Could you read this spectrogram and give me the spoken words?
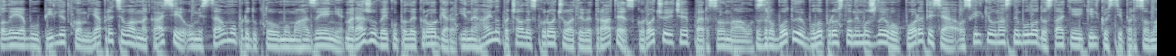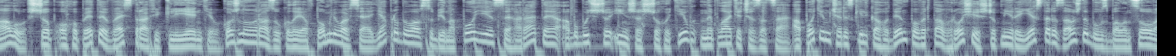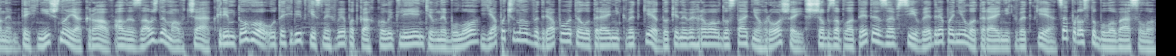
Коли я був підлітком, я працював на касі у місцевому продуктовому магазині. Мережу викупили Крогер і негайно почали скорочувати витрати, скорочуючи персонал. З роботою було просто неможливо впоратися, оскільки у нас не було достатньої кількості персоналу, щоб охопити весь трафік клієнтів. Кожного разу, коли я втомлювався, я пробивав собі напої, сигарети або будь-що інше, що хотів, не платячи за це. А потім через кілька годин повертав гроші, щоб мій реєстр завжди був збалансованим. Технічно я крав, але завжди мав чек. Крім того, у тих рідкісних випадках, коли клієнтів не було, я починав видряпувати лотерейні квитки, доки не вигравав достатньо грошей, щоб заплатити за всі видряпані лотерейні квитки. Це просто було весело,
